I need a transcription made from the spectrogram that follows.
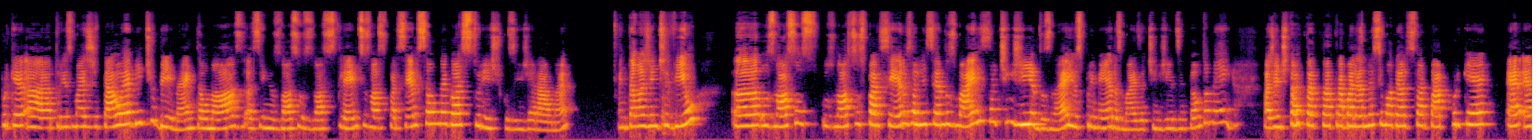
porque a, a, turismo mais digital é B2B, né? Então nós, assim, os nossos nossos clientes, os nossos parceiros são negócios turísticos em geral, né? Então a gente viu uh, os nossos os nossos parceiros ali sendo os mais atingidos, né? E os primeiros mais atingidos. Então também a gente está tá, tá trabalhando nesse modelo de startup porque é, é,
